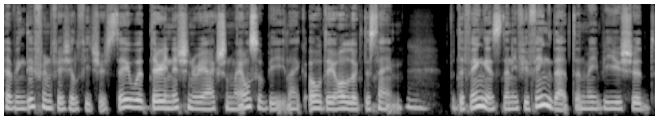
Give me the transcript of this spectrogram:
having different facial features, they would their initial reaction might also be like, "Oh, they all look the same." Mm. But the thing is, then if you think that, then maybe you should,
